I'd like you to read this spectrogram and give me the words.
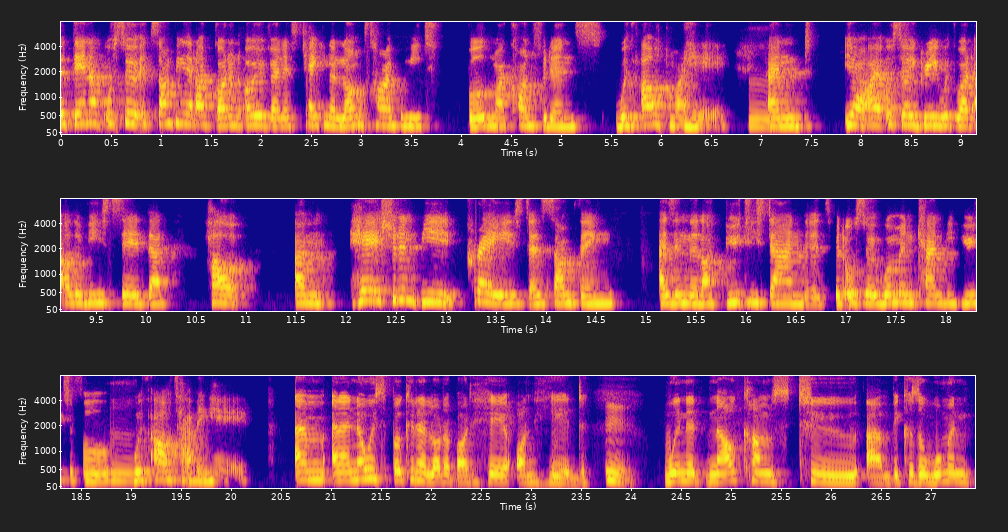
but then I've also, it's something that I've gotten over, and it's taken a long time for me to build my confidence without my hair. Mm. And yeah, I also agree with what Alavi said that how um, hair shouldn't be praised as something as in the like beauty standards, but also women can be beautiful Mm. without having hair. Um, and I know we've spoken a lot about hair on head. Mm. When it now comes to, um, because a woman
